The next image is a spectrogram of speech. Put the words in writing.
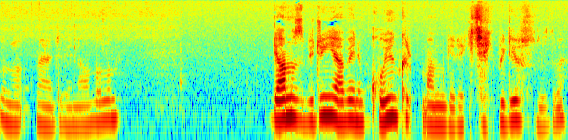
Bunu merdivene alalım. Yalnız bir dünya benim koyun kırpmam gerekecek biliyorsunuz değil mi?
